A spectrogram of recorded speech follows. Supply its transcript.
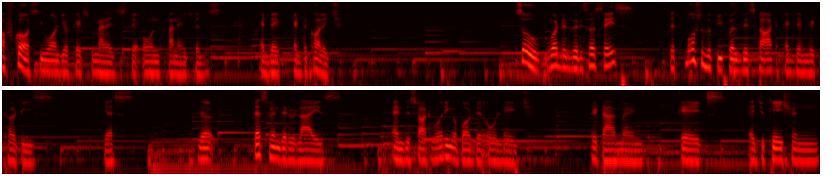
Of course you want your kids to manage their own financials at the at the college so, what did the research says? That most of the people they start at their mid 30s. Yes, that's when they realize and they start worrying about their old age, retirement, kids, education,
